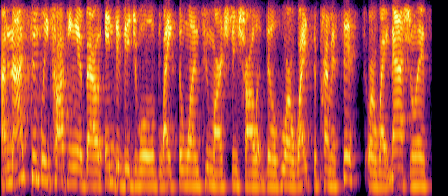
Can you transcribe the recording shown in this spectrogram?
I'm not simply talking about individuals like the ones who marched in Charlottesville who are white supremacists or white nationalists.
